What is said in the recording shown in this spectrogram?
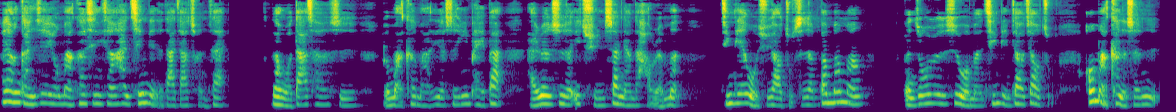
非常感谢有马克信箱和清点的大家存在，让我搭车时有马克玛丽的声音陪伴，还认识了一群善良的好人们。今天我需要主持人帮帮忙，本周日是我们清点教教主。欧马克的生日，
